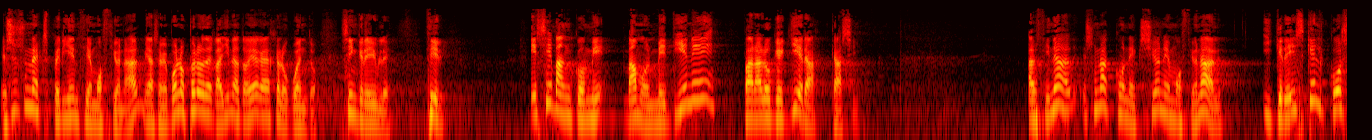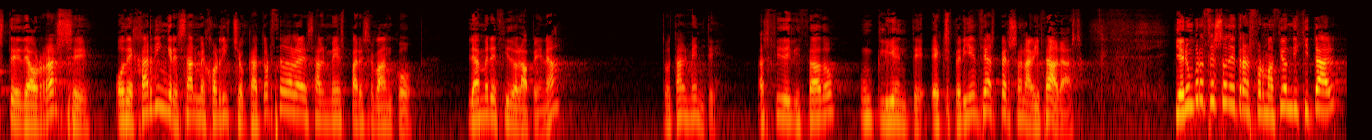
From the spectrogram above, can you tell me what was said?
Eso es una experiencia emocional. Mira, se me ponen los pelos de gallina todavía cada vez que lo cuento. Es increíble. Es decir, ese banco, me, vamos, me tiene para lo que quiera, casi al final es una conexión emocional. ¿Y creéis que el coste de ahorrarse o dejar de ingresar, mejor dicho, 14 dólares al mes para ese banco, le ha merecido la pena? Totalmente. Has fidelizado un cliente, experiencias personalizadas. Y en un proceso de transformación digital,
